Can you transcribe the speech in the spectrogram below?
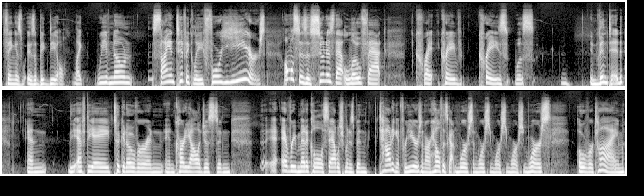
thing is is a big deal. Like we've known scientifically for years, almost as as soon as that low fat cra- crave craze was invented and the FDA took it over and and cardiologists and every medical establishment has been touting it for years and our health has gotten worse and worse and worse and worse and worse over time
